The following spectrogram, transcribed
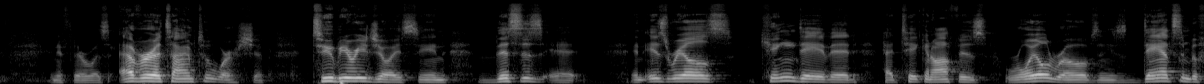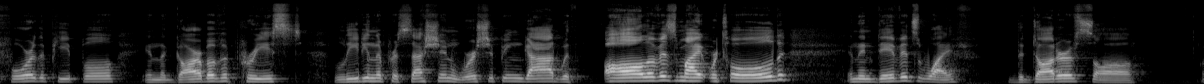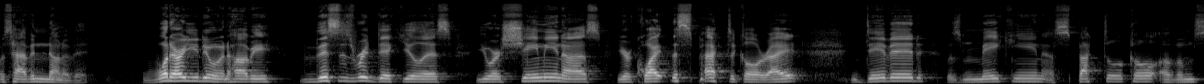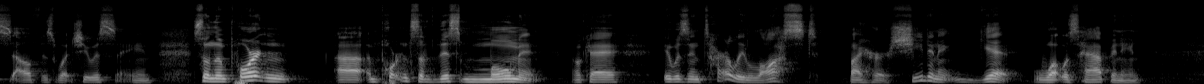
And if there was ever a time to worship, to be rejoicing, this is it. And Israel's King David had taken off his royal robes and he's dancing before the people in the garb of a priest, leading the procession, worshiping God with all of his might, we're told. And then David's wife, the daughter of Saul, was having none of it. What are you doing, hubby? This is ridiculous. You are shaming us. You're quite the spectacle, right? David was making a spectacle of himself, is what she was saying. So, the important uh, importance of this moment, okay, it was entirely lost by her. She didn't get what was happening.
